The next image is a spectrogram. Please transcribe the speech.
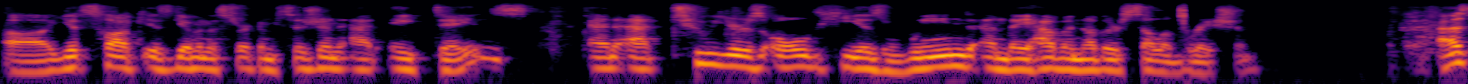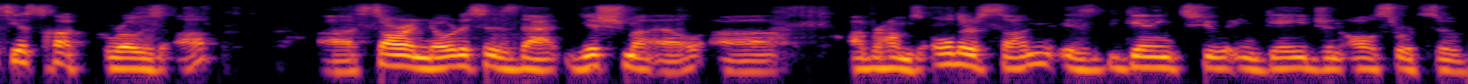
Uh, Yitzchak is given a circumcision at eight days, and at two years old he is weaned, and they have another celebration. As Yitzchak grows up, uh, Sarah notices that Yishmael, uh, Abraham's older son, is beginning to engage in all sorts of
